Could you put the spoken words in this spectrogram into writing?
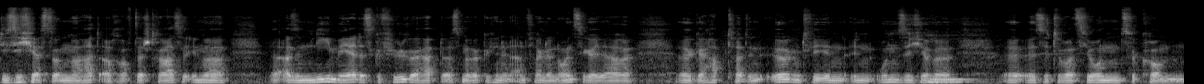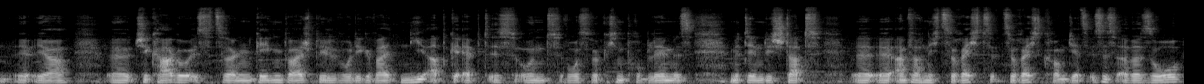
die sicherste. Und man hat auch auf der Straße immer, also nie mehr das Gefühl gehabt, als man wirklich in den Anfang der 90er Jahre gehabt hat, in irgendwie in, in unsichere mhm Situationen zu kommen. Ja, äh, Chicago ist sozusagen ein Gegenbeispiel, wo die Gewalt nie abgeebbt ist und wo es wirklich ein Problem ist, mit dem die Stadt einfach nicht zurecht, zurechtkommt. Jetzt ist es aber so,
